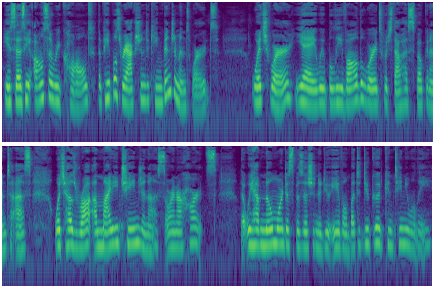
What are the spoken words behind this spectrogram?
He says he also recalled the people's reaction to King Benjamin's words which were, Yea, we believe all the words which thou hast spoken unto us, which has wrought a mighty change in us or in our hearts, that we have no more disposition to do evil, but to do good continually.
